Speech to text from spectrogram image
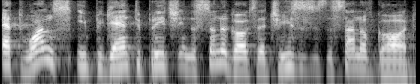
At once, he began to preach in the synagogues that Jesus is the Son of God.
